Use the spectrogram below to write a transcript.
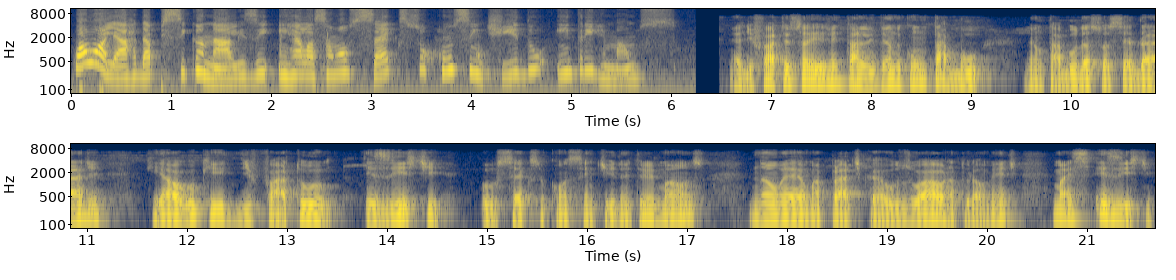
Qual o olhar da psicanálise em relação ao sexo consentido entre irmãos? É, de fato, isso aí a gente está lidando com um tabu, né? um tabu da sociedade, que é algo que de fato existe o sexo consentido entre irmãos, não é uma prática usual, naturalmente, mas existe.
